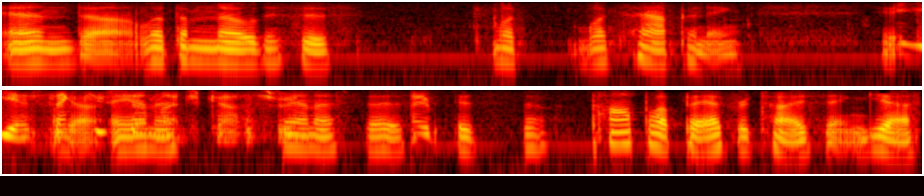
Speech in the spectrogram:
and uh, let them know this is what what's happening. Yes, thank yeah, you so Anna, much, Kathryn. Anna says I- it's the pop-up advertising, yes,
